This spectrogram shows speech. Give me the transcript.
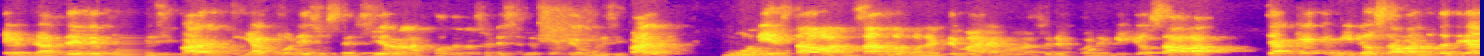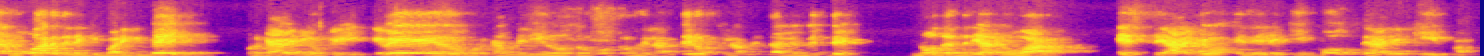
el plantel municipal y ya con eso se cierran las contrataciones en el partido municipal Muni está avanzando con el tema de las negociaciones con Emilio Saba, ya que Emilio Saba no tendría lugar en el equipo arequipeño, porque ha venido Quevedo, porque han venido otros, otros delanteros que lamentablemente no tendrían lugar este año en el equipo de Arequipa.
